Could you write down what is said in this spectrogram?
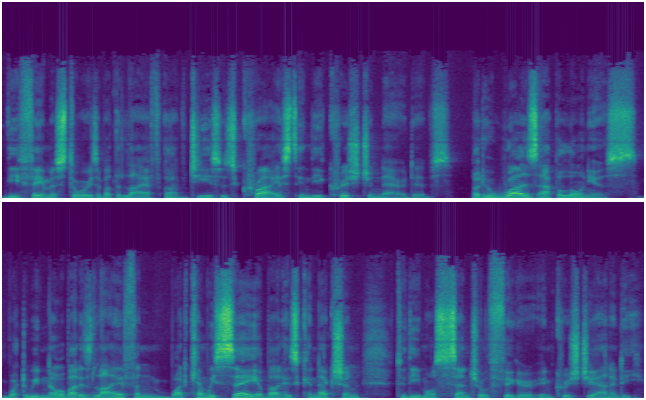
the famous stories about the life of Jesus Christ in the Christian narratives. But who was Apollonius? What do we know about his life, and what can we say about his connection to the most central figure in Christianity?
